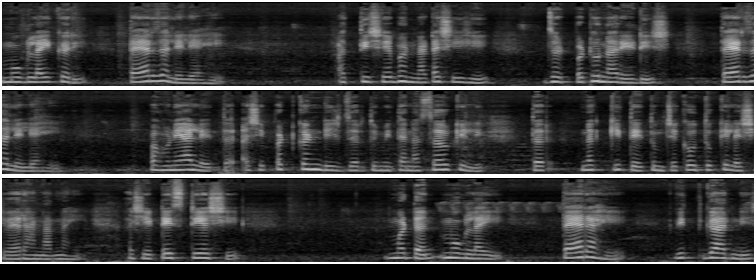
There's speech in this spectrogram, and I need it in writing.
मोगलाई करी तयार झालेली आहे. अतिशय भन्नाट अशी ही झटपट होणारी डिश तयार झालेली आहे. पाहुणे आले तर अशी पटकन डिश जर तुम्ही त्यांना सर्व केली तर नक्की ते तुमचे कौतुक केल्याशिवाय राहणार नाही. अशी टेस्टी अशी मटन मोगलाई तयार आहे. विथ गार्निश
